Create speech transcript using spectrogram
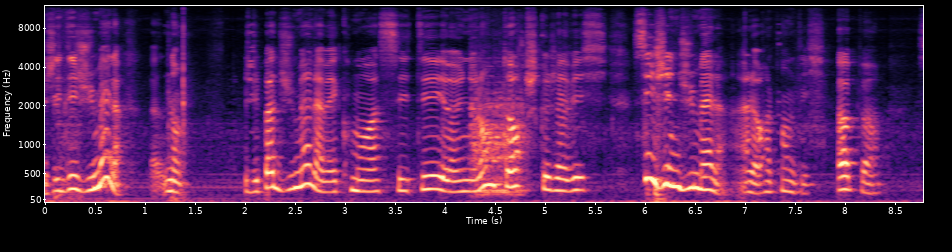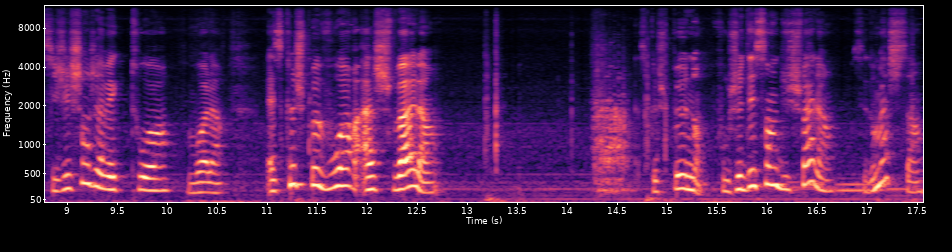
J'ai des jumelles euh, Non, j'ai pas de jumelles avec moi. C'était euh, une lampe torche que j'avais. Si, j'ai une jumelle. Alors, attendez. Hop. Si j'échange avec toi, voilà. Est-ce que je peux voir à cheval? Est-ce que je peux? Non. Faut que je descende du cheval. Hein. C'est dommage, ça.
